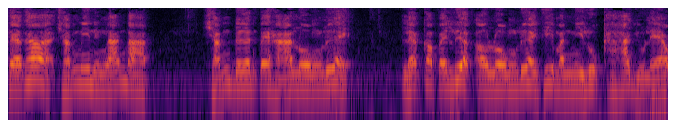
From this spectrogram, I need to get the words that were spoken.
แต่ถ้าฉันมีหนึ่งล้านบาท ฉันเดินไปหาโรงเลื่อย แล้วก็ไปเลือกเอาโรงเลื่อยที่มันมีลูกค้าอยู่แล้ว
